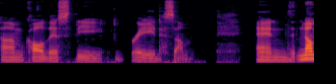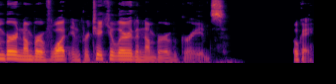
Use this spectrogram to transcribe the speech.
um, call this the grade sum. And number, number of what in particular, the number of grades. Okay,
